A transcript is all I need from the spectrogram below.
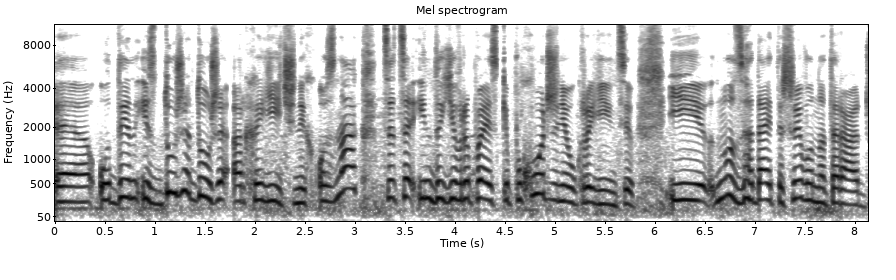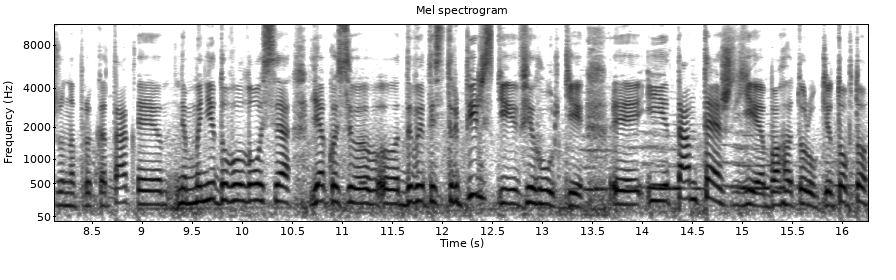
е, один із дуже дуже архаїчних ознак. Це це індоєвропейське походження українців. І ну згадайте шиву на тараджу, наприклад, так е, мені довелося якось е, е, дивитись трипільські фігурки, і там теж є багаторукі. Тобто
